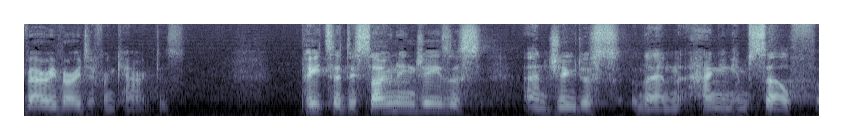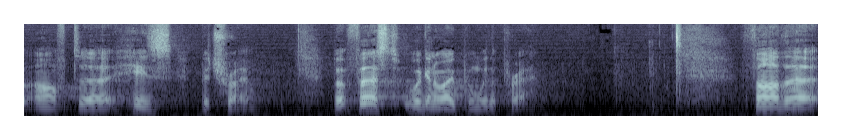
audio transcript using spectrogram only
very, very different characters Peter disowning Jesus, and Judas then hanging himself after his betrayal. But first, we're going to open with a prayer. Father,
